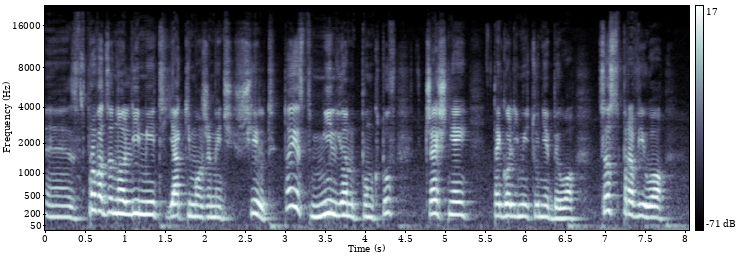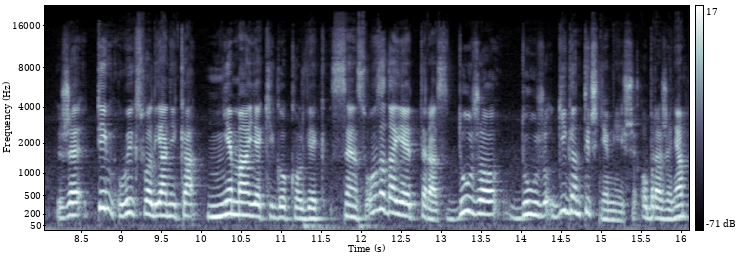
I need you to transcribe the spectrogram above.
e, wprowadzono limit, jaki może mieć Shield. To jest milion punktów. Wcześniej tego limitu nie było, co sprawiło, że Team Wixwell Janika nie ma jakiegokolwiek sensu. On zadaje teraz dużo, dużo, gigantycznie mniejsze obrażenia.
